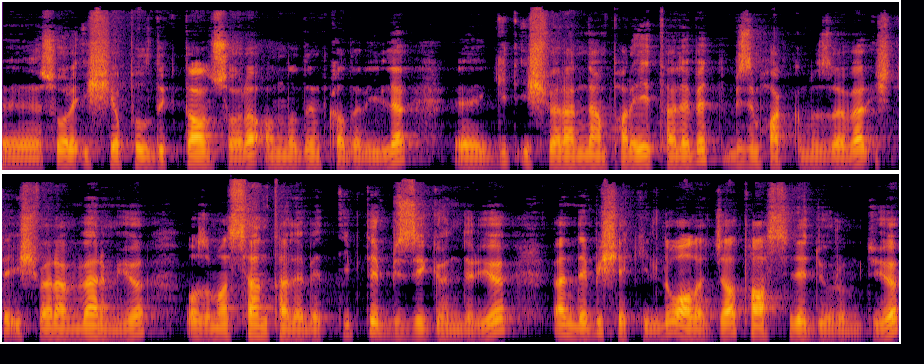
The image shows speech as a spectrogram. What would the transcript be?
E, sonra iş yapıldıktan sonra anladığım kadarıyla e, git işverenden parayı talep et bizim hakkımızda ver. İşte işveren vermiyor. O zaman sen talep et deyip de bizi gönderiyor. Ben de bir şekilde o alacağı tahsil ediyorum diyor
